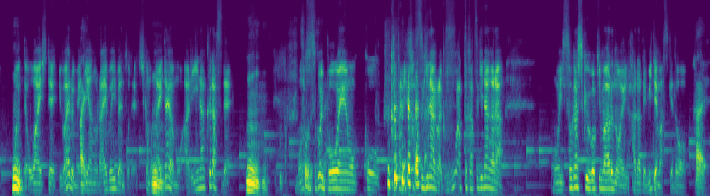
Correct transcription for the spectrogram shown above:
こううやってお会いして、いわゆるメディアのライブイベントで、しかも大体はもうアリーナクラスで、うん。ものすごい望遠をこう肩に担ぎながら、ぐわっと担ぎながら、もう忙しく動き回るのを肌で見てますけど、はい。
